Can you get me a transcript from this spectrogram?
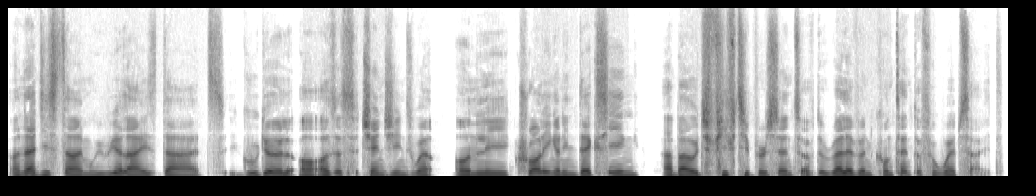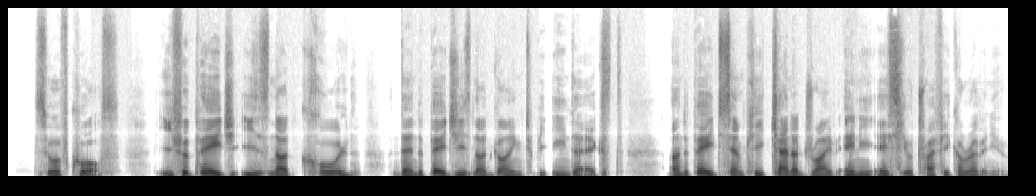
And at this time, we realized that Google or other search engines were only crawling and indexing about 50% of the relevant content of a website. So, of course, if a page is not crawled, then the page is not going to be indexed, and the page simply cannot drive any SEO traffic or revenue.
